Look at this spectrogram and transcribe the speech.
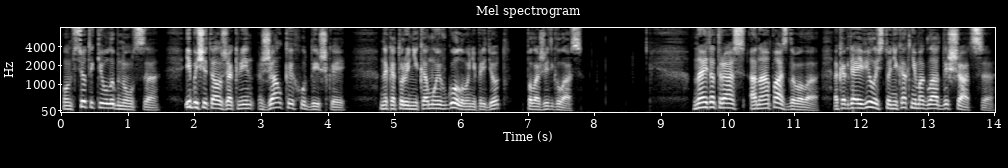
он все-таки улыбнулся, ибо считал Жаклин жалкой худышкой, на которую никому и в голову не придет положить глаз. На этот раз она опаздывала, а когда явилась, то никак не могла отдышаться,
